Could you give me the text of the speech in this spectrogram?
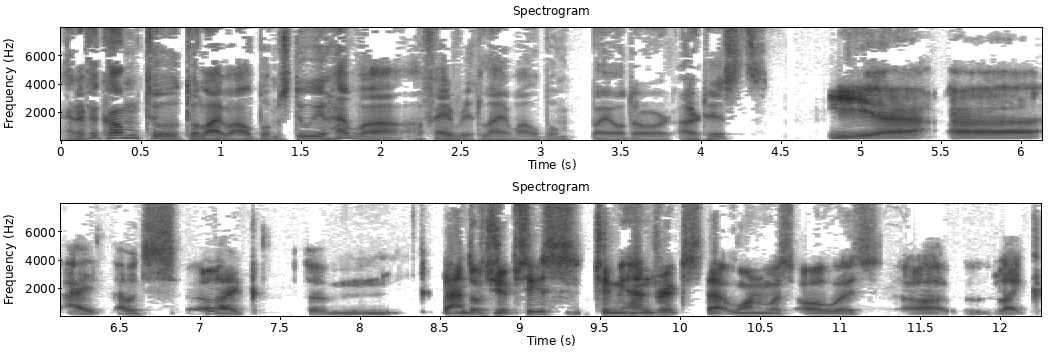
And if you come to, to live albums, do you have a, a favorite live album by other artists? Yeah, uh, I, I would like um, Band of Gypsies, Jimi Hendrix, that one was always uh, like,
